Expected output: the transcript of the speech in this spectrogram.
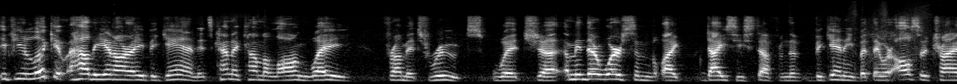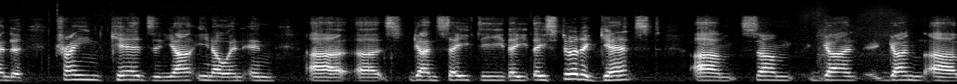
if you look at how the NRA began, it's kind of come a long way from its roots. Which uh, I mean, there were some like dicey stuff from the beginning, but they were also trying to train kids and young, you know, and and uh, uh, gun safety. They they stood against um, some gun gun uh,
